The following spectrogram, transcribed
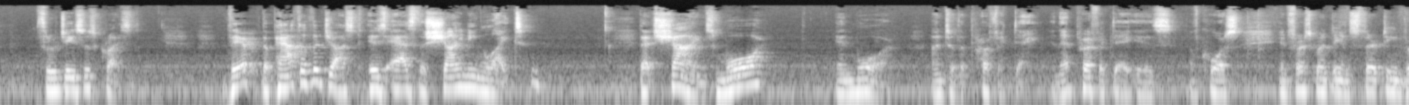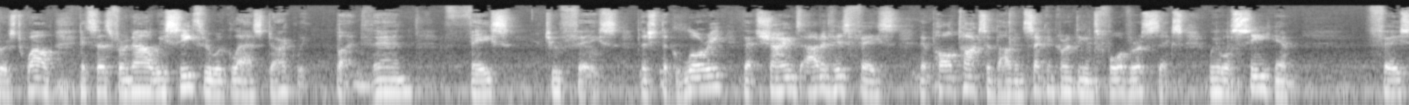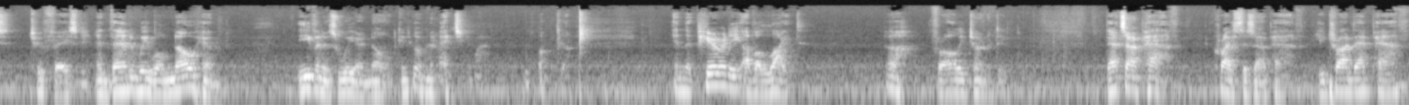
through Jesus Christ, the path of the just is as the shining light that shines more and more unto the perfect day. And that perfect day is, of course, in 1 Corinthians 13, verse 12, it says, For now we see through a glass darkly, but then face to face. The, the glory that shines out of his face that Paul talks about in 2 Corinthians 4, verse 6. We will see him face to face, and then we will know him even as we are known. Can you imagine? Oh, God. In the purity of a light oh, for all eternity. That's our path. Christ is our path. He trod that path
